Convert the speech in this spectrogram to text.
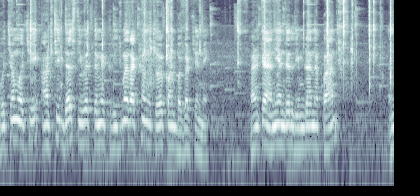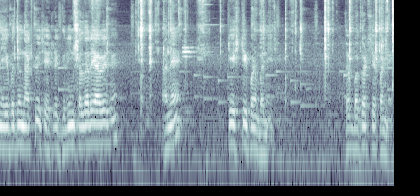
ઓછામાં ઓછી આઠથી દસ દિવસ તમે ફ્રીજમાં રાખશો ને તો પણ બગડશે નહીં. કારણ કે આની અંદર લીમડાના પાન અને એ બધું નાખ્યું છે, એટલે ગ્રીન કલરે આવે છે અને ટેસ્ટી પણ બની છે. તો બગડશે પણ નહીં.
